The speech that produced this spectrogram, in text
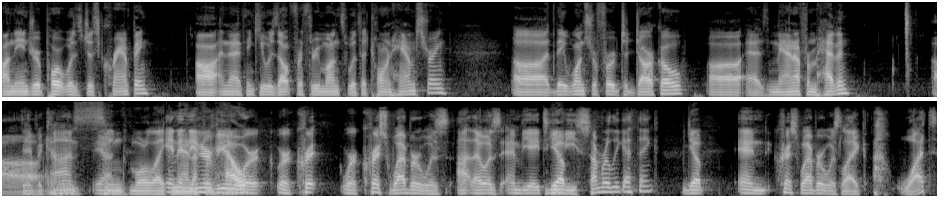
on the injury report was just cramping, uh, and then I think he was out for three months with a torn hamstring. Uh, they once referred to Darko uh, as manna from heaven. David and Kahn seemed more like in an interview where where Chris, where Chris Webber was uh, that was NBA TV Yep. Summer League, I think. Yep. And Chris Webber was like, "What?"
